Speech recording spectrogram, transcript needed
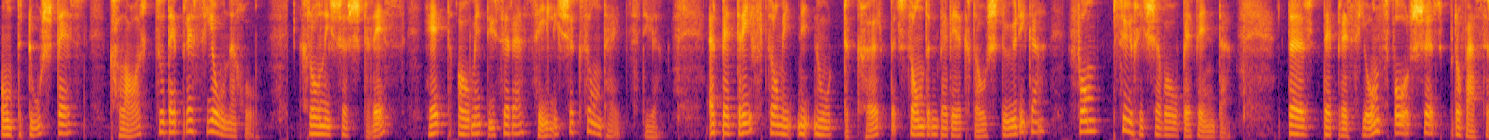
und der Durchstress klar zu Depressionen kommen. Chronischer Stress hat auch mit unserer seelischen Gesundheit zu tun. Er betrifft somit nicht nur den Körper, sondern bewirkt auch Störungen vom psychischen Wohlbefinden. Der Depressionsforscher Professor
